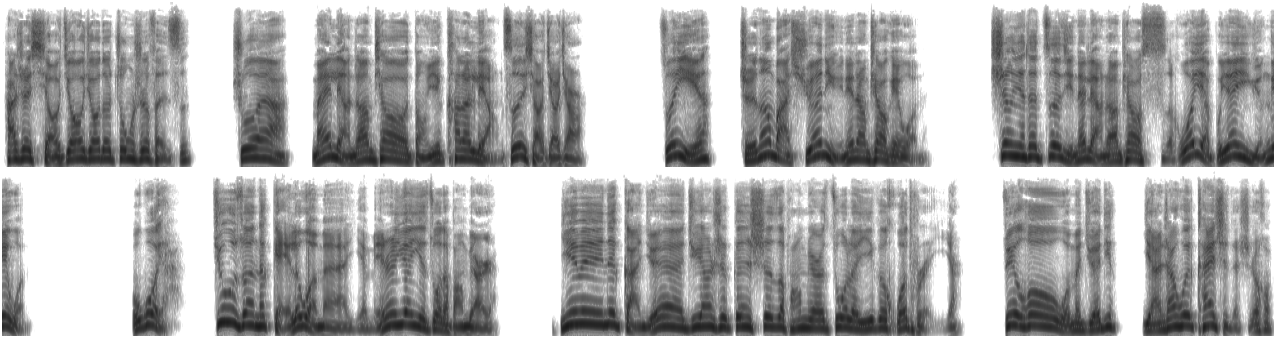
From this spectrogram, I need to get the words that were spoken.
他是小娇娇的忠实粉丝，说呀，买两张票等于看了两次小娇娇，所以只能把雪女那张票给我们，剩下他自己那两张票死活也不愿意匀给我们。不过呀，就算他给了我们，也没人愿意坐他旁边啊，因为那感觉就像是跟狮子旁边坐了一个火腿一样。最后我们决定，演唱会开始的时候，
